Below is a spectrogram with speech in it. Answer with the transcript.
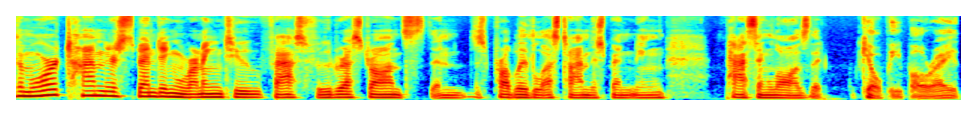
the more time they're spending running to fast food restaurants, then there's probably the less time they're spending passing laws that kill people, right?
